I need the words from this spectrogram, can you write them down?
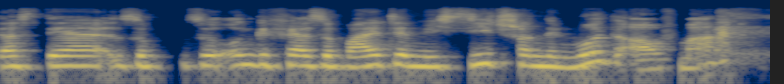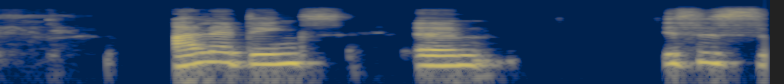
dass der so, so ungefähr, sobald er mich sieht, schon den Mund aufmacht. Allerdings ähm, ist es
